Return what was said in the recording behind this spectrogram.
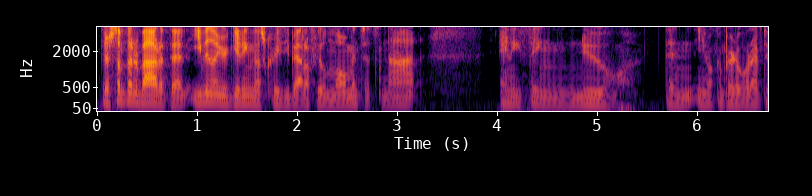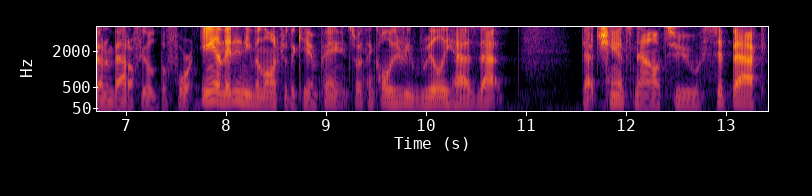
there's something about it that even though you're getting those crazy Battlefield moments, it's not anything new than you know compared to what I've done in Battlefield before. And they didn't even launch with a campaign, so I think Call of Duty really has that that chance now to sit back,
